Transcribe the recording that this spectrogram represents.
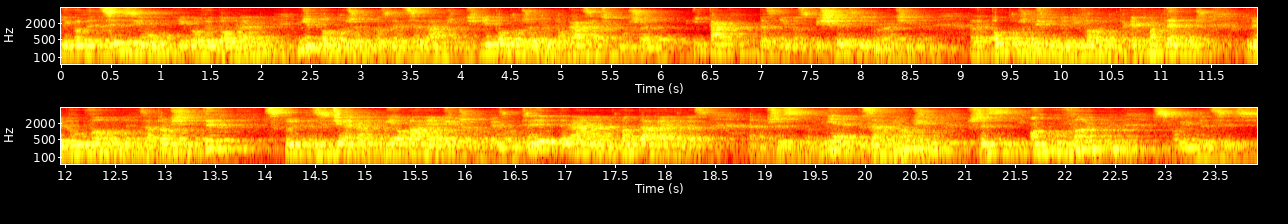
jego decyzją, jego wyborem, nie po to, żeby go zlekceważyć, nie po to, żeby pokazać mu, że i tak bez niego sobie świetnie poradzimy, ale po to, żebyśmy byli wolni, tak jak Mateusz, który był wolny, zaprosił tych, z których zdzierał, nie obawiał się, że powiedzą, ty dranie, oddawaj teraz e, wszystko. Nie, zaprosił wszystkich. On był wolny w swojej decyzji.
